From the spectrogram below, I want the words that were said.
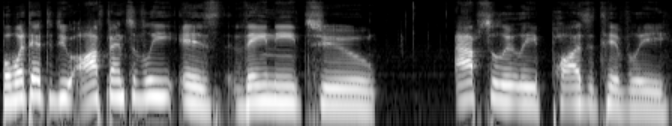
But what they have to do offensively is they need to absolutely positively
